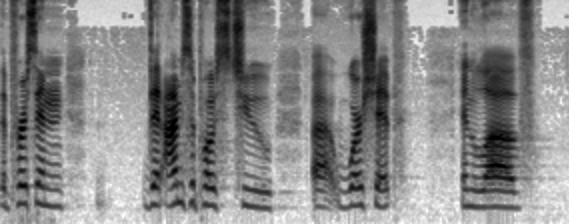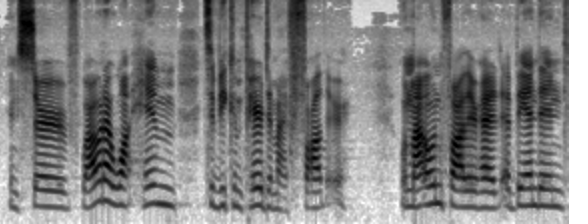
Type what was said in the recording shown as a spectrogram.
the person that I'm supposed to uh, worship and love and serve? Why would I want him to be compared to my father? When my own father had abandoned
